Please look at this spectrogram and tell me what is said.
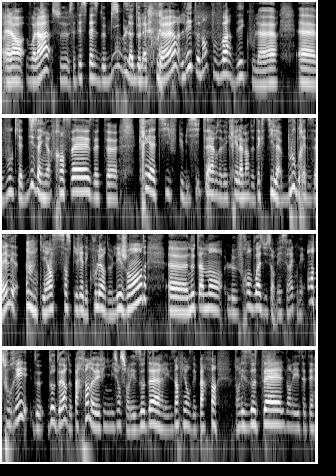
Alors voilà, ce- cette espèce de bible de la couleur, l'étonnant pouvoir des couleurs. Euh, vous qui êtes designer français, vous êtes euh, créatif publicitaire, vous avez créé la marque de textile Blue Bretzel, qui s'inspirait des couleurs de légende, euh, notamment le framboise du sort. Mais c'est vrai qu'on est entouré de- d'odeurs, de, parfums. On avait fait une émission sur les odeurs, les influences des parfums dans les hôtels, dans les etc.,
